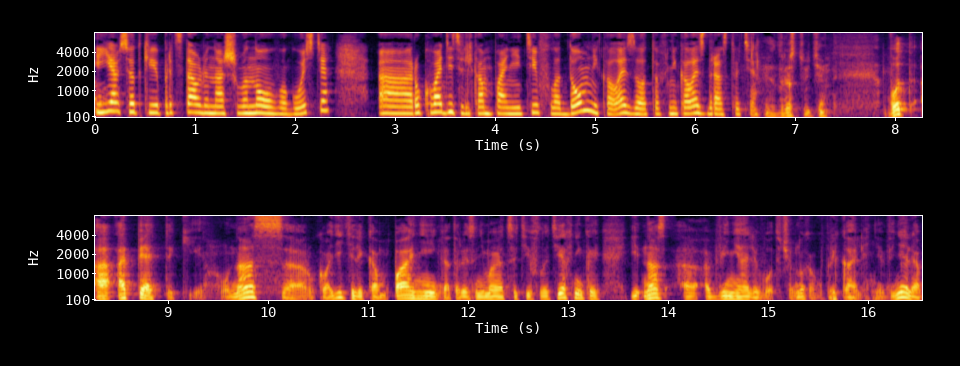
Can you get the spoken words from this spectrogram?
И я все-таки представлю нашего нового гостя, э, руководитель компании Тифло Дом Николай Зотов. Николай, здравствуйте. Здравствуйте. Вот а, опять-таки у нас а, руководители компаний, которые занимаются тифлотехникой, и нас а, обвиняли вот в чем. Ну, как упрекали. Не обвиняли, а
